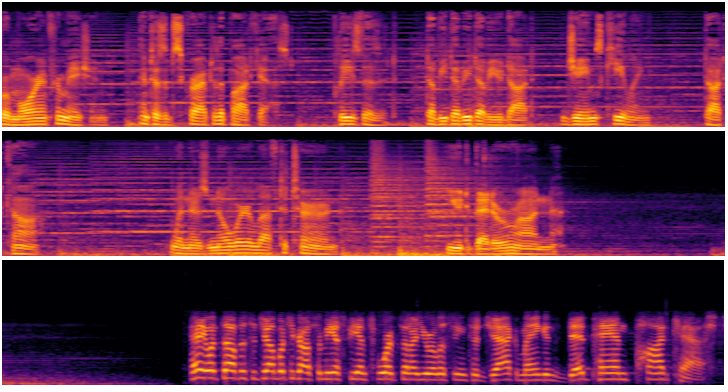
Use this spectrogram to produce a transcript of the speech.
For more information and to subscribe to the podcast, please visit www.jameskeeling.com. When there's nowhere left to turn, you'd better run. Hey, what's up? This is John Buccigross from ESPN Sports Center. You are listening to Jack Mangan's Deadpan Podcast.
